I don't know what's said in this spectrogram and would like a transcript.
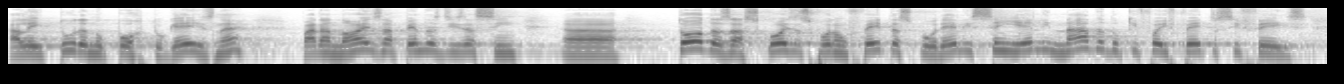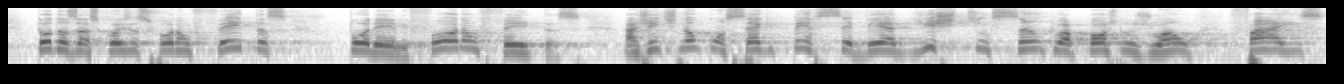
a leitura no português, né? Para nós apenas diz assim: ah, todas as coisas foram feitas por Ele, sem Ele nada do que foi feito se fez. Todas as coisas foram feitas por Ele, foram feitas. A gente não consegue perceber a distinção que o apóstolo João faz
